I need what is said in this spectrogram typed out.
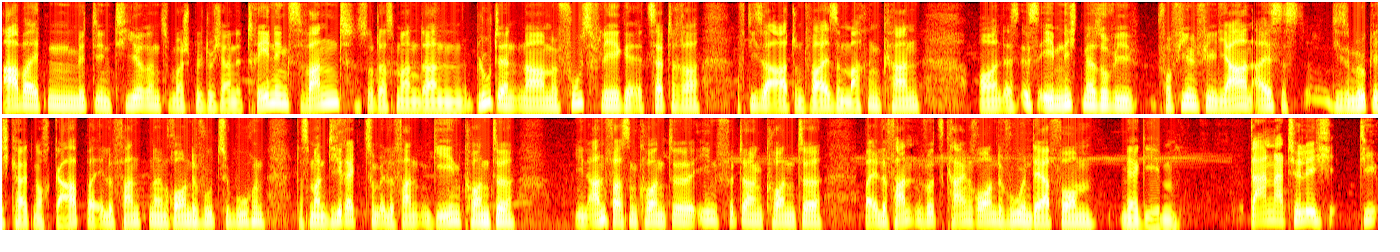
arbeiten mit den Tieren zum Beispiel durch eine Trainingswand, sodass man dann Blutentnahme, Fußpflege etc. auf diese Art und Weise machen kann. Und es ist eben nicht mehr so wie vor vielen, vielen Jahren, als es diese Möglichkeit noch gab, bei Elefanten ein Rendezvous zu buchen, dass man direkt zum Elefanten gehen konnte, ihn anfassen konnte, ihn füttern konnte. Bei Elefanten wird es kein Rendezvous in der Form mehr geben. Dann natürlich die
